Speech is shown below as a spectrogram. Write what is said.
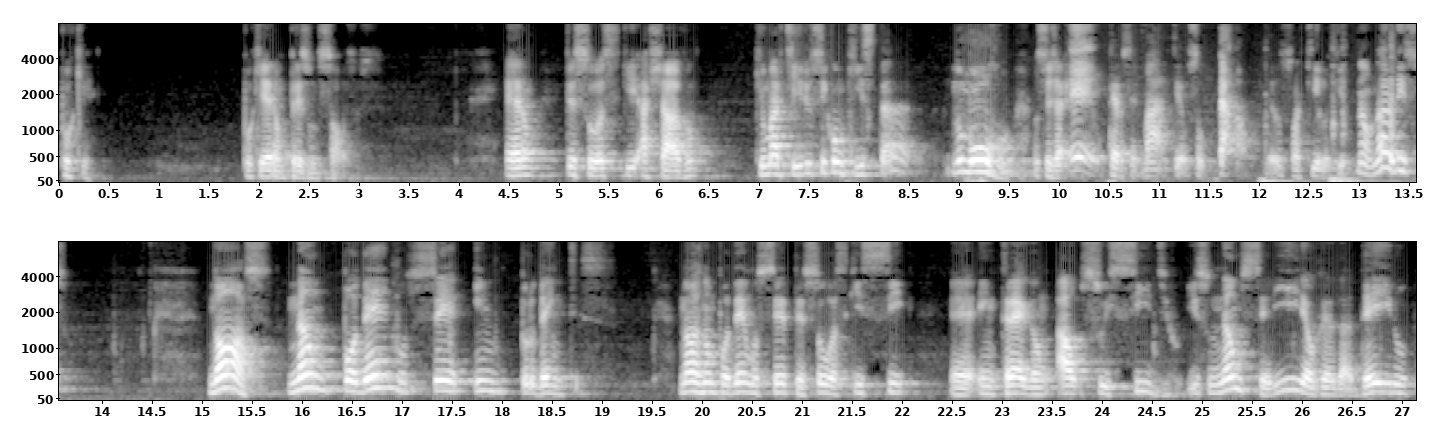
Por quê? Porque eram presunçosos. Eram pessoas que achavam que o martírio se conquista no morro. Ou seja, eu quero ser mártir, eu sou tal, eu sou aquilo, aquilo. Não, nada disso. Nós não podemos ser imprudentes. Nós não podemos ser pessoas que se é, entregam ao suicídio. Isso não seria o verdadeiro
